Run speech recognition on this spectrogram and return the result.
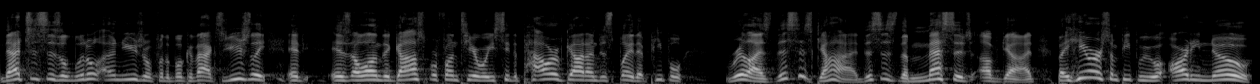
That just is a little unusual for the book of Acts. Usually it is along the gospel frontier where you see the power of God on display that people realize this is God. This is the message of God. But here are some people who already know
